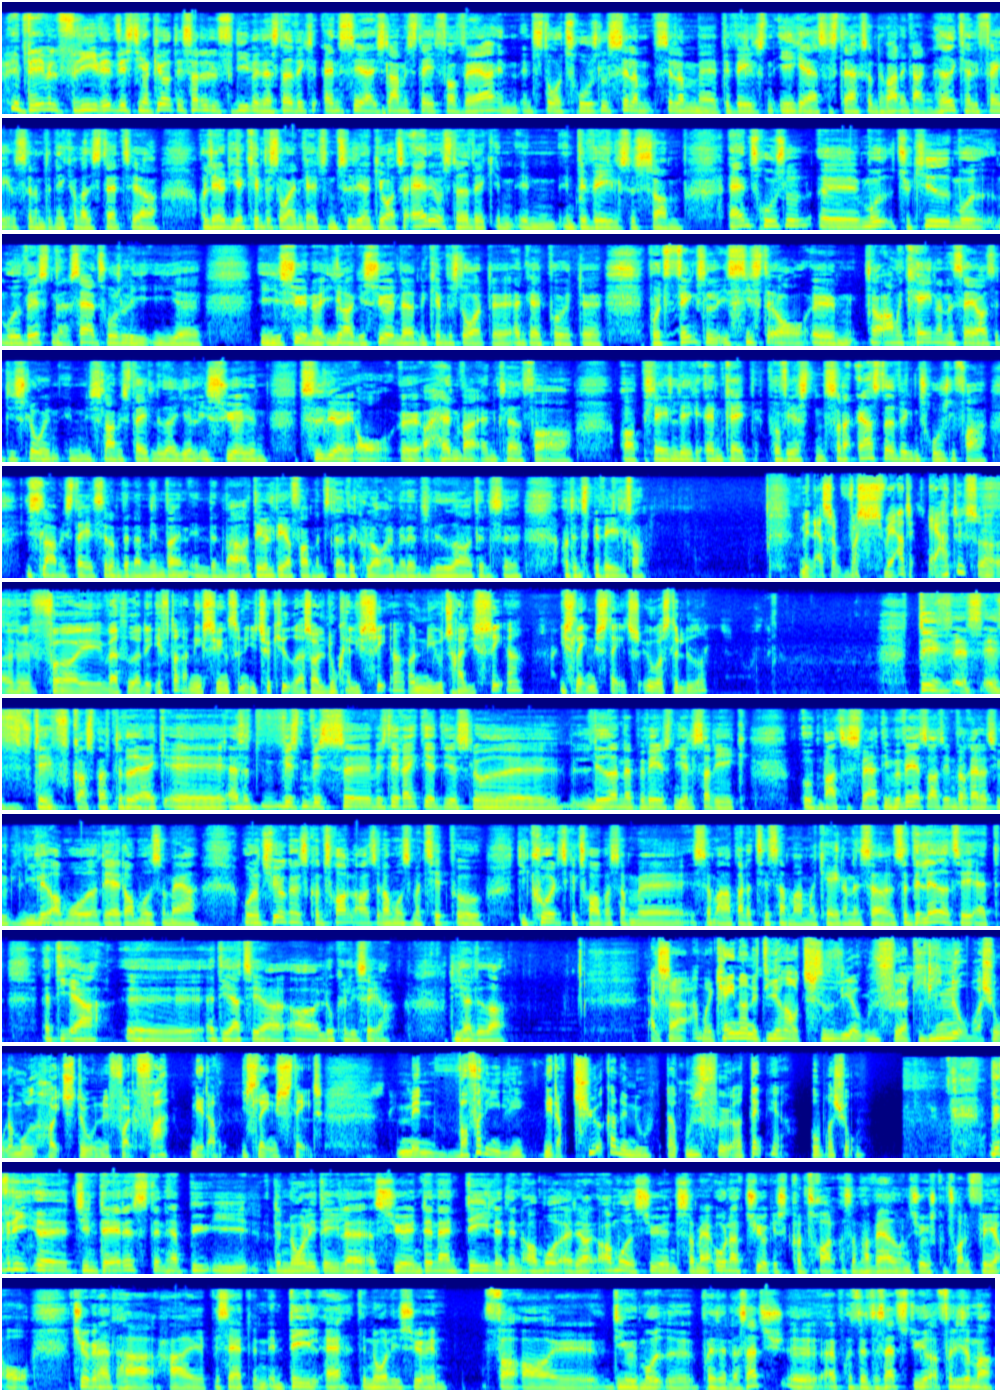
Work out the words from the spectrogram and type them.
Det er vel fordi, hvis de har gjort det, så er det vel fordi, at der stadigvæk anser islamisk stat for at være en, en stor trussel, selvom, selvom øh, bevægelsen ikke er så stærk, som det var dengang. Den havde kalifat, og selvom den ikke har været i stand til at, at lave de her kæmpe store angreb, som den tidligere har gjort, så er det jo stadigvæk en, en, en bevægelse, som er en trussel øh, mod Tyrkiet, mod, mod Vesten, altså er en trussel i, i øh, i Syrien og Irak. I Syrien lavede den et kæmpestort øh, angreb på et, øh, på et fængsel i sidste år. Øh, og amerikanerne sagde også, at de slog en, en islamisk statleder ihjel i Syrien tidligere i år, øh, og han var anklaget for at, at planlægge angreb på Vesten. Så der er stadigvæk en trussel fra islamisk stat, selvom den er mindre, end, end den var. Og det er vel derfor, at man stadigvæk holder øje med dens ledere og dens, øh, og dens bevægelser. Men altså, hvor svært er det så øh, for, øh, hvad hedder det, efterretningstjenesterne i Tyrkiet, altså at lokalisere og neutralisere islamisk stats øverste leder? Det, øh, det er et godt spørgsmål, det ved jeg ikke. Øh, altså, hvis, hvis, øh, hvis det er rigtigt, at de har slået øh, lederen af bevægelsen ihjel, så er det ikke åbenbart så svært. De bevæger sig også inden for et relativt lille område, og det er et område, som er under tyrkernes kontrol, og også et område, som er tæt på de kurdiske tropper, som, øh, som arbejder tæt sammen med amerikanerne. Så, så det lader til, at, at, de er, øh, at de er til at, at lokalisere de her ledere. Altså, amerikanerne de har jo tidligere udført lignende operationer mod højtstående folk fra netop islamisk stat. Men hvorfor er det egentlig netop tyrkerne nu, der udfører den her operation? Det er fordi øh, uh, Jindades, den her by i den nordlige del af, af Syrien, den er en del af den område, af det område af Syrien, som er under tyrkisk kontrol, og som har været under tyrkisk kontrol i flere år. Tyrkerne har, har, har besat en, en del af det nordlige Syrien, for at, øh, de er jo imod øh, præsident Assad, øh, præsident Assads styre, for ligesom at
